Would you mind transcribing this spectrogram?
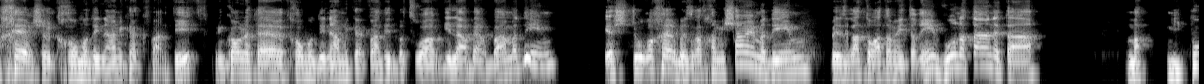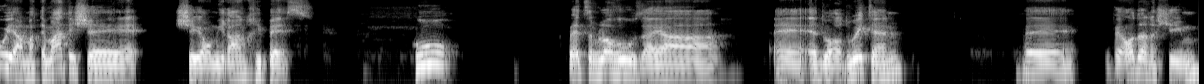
אחר של כרומודינמיקה קוונטית, במקום לתאר את כרומודינמיקה קוונטית בצורה הרגילה בארבעה מדים, יש תיאור אחר בעזרת חמישה ממדים, בעזרת תורת המיתרים, והוא נתן את המיפוי המתמטי ש... שיורמירן חיפש. הוא, בעצם לא הוא, זה היה אה, אדוארד ויטן ו... ועוד אנשים,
